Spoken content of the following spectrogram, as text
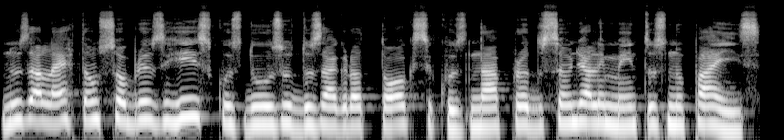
nos alertam sobre os riscos do uso dos agrotóxicos na produção de alimentos no país.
